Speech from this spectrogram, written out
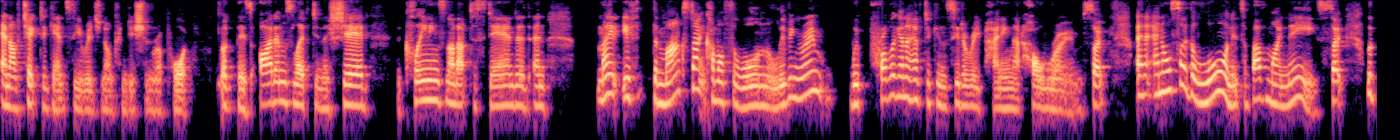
And I've checked against the original condition report look, there's items left in the shed, the cleaning's not up to standard. And mate, if the marks don't come off the wall in the living room, we're probably going to have to consider repainting that whole room. So, and, and also the lawn, it's above my knees. So, look,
